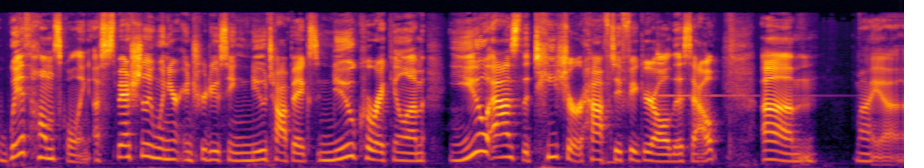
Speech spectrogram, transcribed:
with homeschooling, especially when you're introducing new topics, new curriculum, you as the teacher have to figure all this out. Um, my uh,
